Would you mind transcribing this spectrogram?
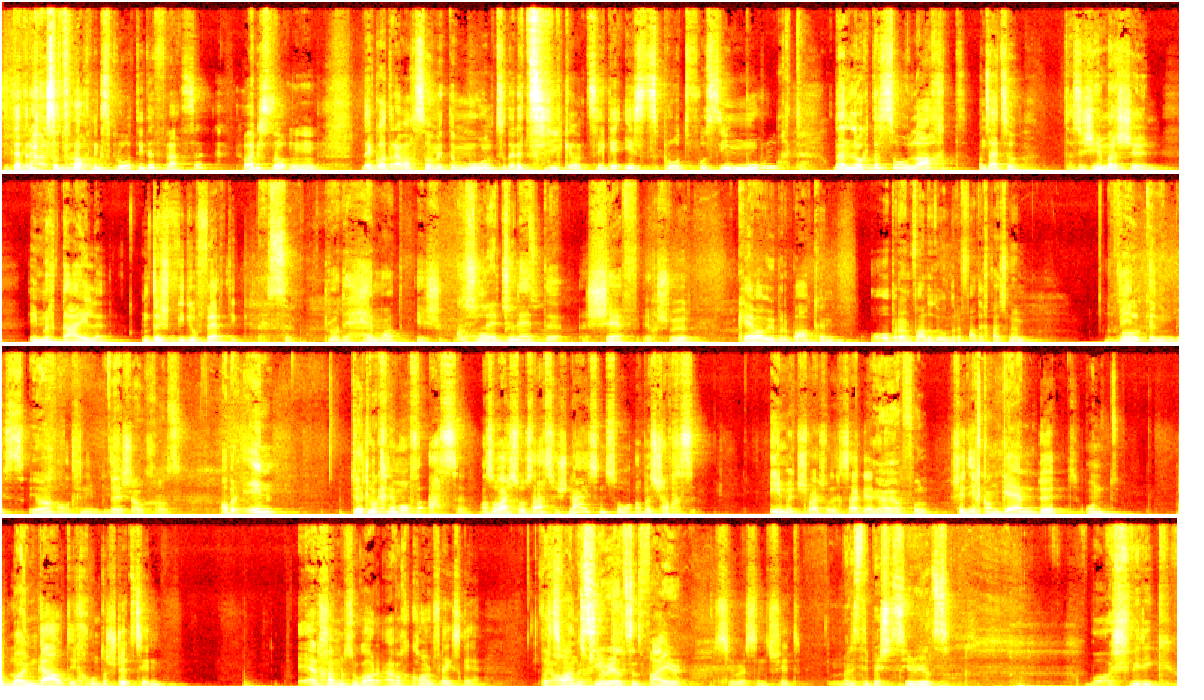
der hat auch so trockenes Brot in der Fresse. Weißt du so? Mhm. Dann geht er einfach so mit dem Maul zu dieser Ziege und die Ziege isst das Brot von seinem Maul. Alter. Und dann schaut er so, lacht und sagt so, das ist immer schön. Immer teilen. Und dann ist das Video fertig. Besser. Bro, der Hemat ist kompletter Chef. Ich schwöre. Kebab überbacken, oberen Fall oder unteren Fall, ich weiß nicht mehr. Falkenimbiss. Ja. Falkenimbiss. Der ist auch krass. Aber in, dort schaue ich nicht mal auf Essen. Also weißt du, so, das Essen ist nice und so, aber es ist einfach das Image. Weißt du, was ich sage? Ja, ja, voll. Shit, ich gehe gerne dort und lasse ihm Geld, ich unterstütze ihn. Er kann mir sogar einfach Cornflakes geben. Für Ja, aber 20 Stutz. Cereals sind fire. Serious and shit. Was ist die beste Cereals? Boah, schwierig.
